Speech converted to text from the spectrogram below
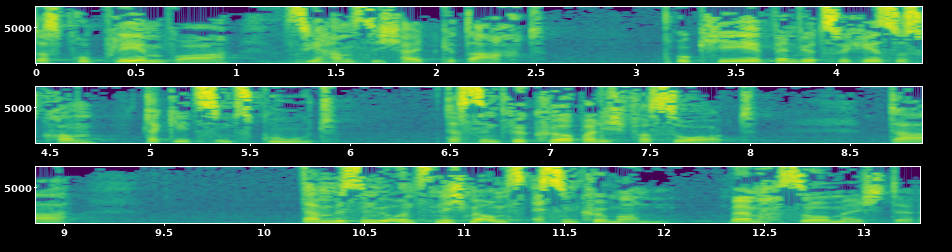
Das Problem war, sie haben sich halt gedacht, okay, wenn wir zu Jesus kommen, da geht's uns gut. Da sind wir körperlich versorgt. Da, da müssen wir uns nicht mehr ums Essen kümmern wenn man so möchte.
